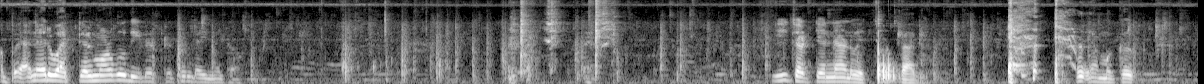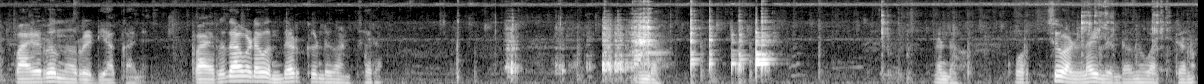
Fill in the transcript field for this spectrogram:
അപ്പോൾ ഞാനൊരു വറ്റൽ മുളക് ഇതിലിട്ടിട്ടുണ്ടായിരുന്നു കേട്ടോ. ഈ ചട്ടി തന്നെയാണ് വെച്ച് കൊടുത്താൽ നമുക്ക് പയറൊന്ന് റെഡിയാക്കാൻ പയറ് അവിടെ വെന്തെടുക്കുന്നുണ്ട് കാണിച്ചു തരാം ഉണ്ടോ ഉണ്ടോ കുറച്ച് വെള്ളം ഇതിലുണ്ട് ഒന്ന് വറ്റണം.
